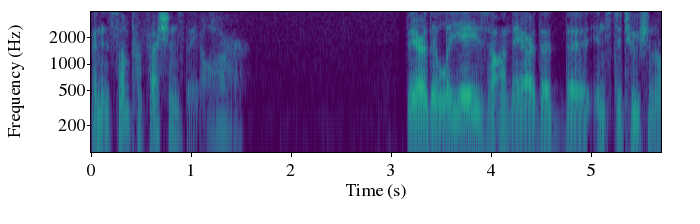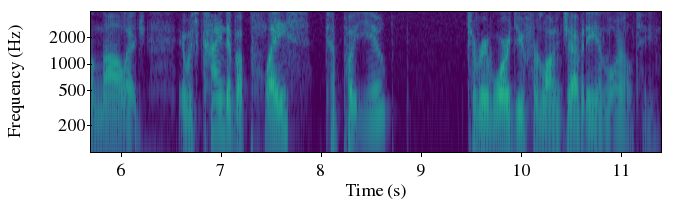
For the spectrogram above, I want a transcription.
And in some professions they are. They are the liaison, they are the, the institutional knowledge. It was kind of a place to put you to reward you for longevity and loyalty.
